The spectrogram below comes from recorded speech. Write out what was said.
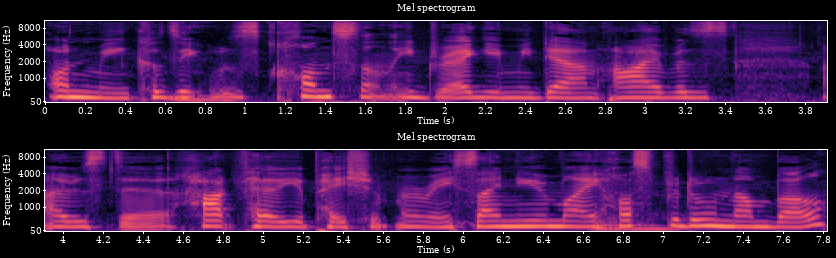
on me because it mm. was constantly dragging me down. I was i was the heart failure patient maurice. I knew my mm. hospital number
